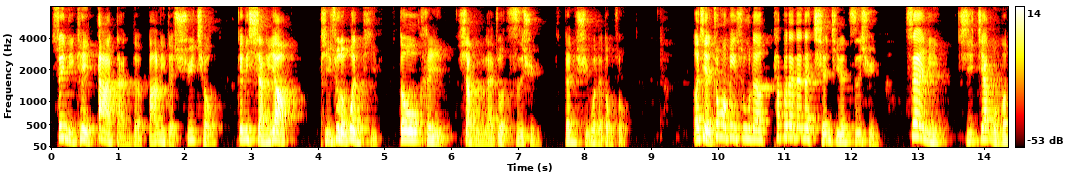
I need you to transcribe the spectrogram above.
所以你可以大胆的把你的需求跟你想要提出的问题，都可以向我们来做咨询跟询问的动作。而且装潢秘书呢，他不单单在前期的咨询，在你即将我们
